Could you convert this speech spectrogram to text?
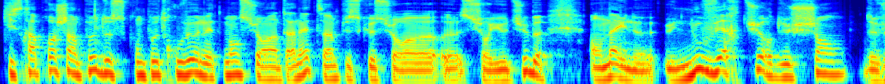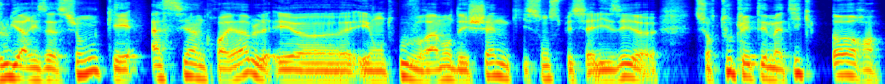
qui se rapproche un peu de ce qu'on peut trouver honnêtement sur Internet, hein, puisque sur euh, euh, sur YouTube, on a une, une ouverture du champ de vulgarisation qui est assez incroyable et, euh, et on trouve vraiment des chaînes qui sont spécialisées sur toutes les thématiques hors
